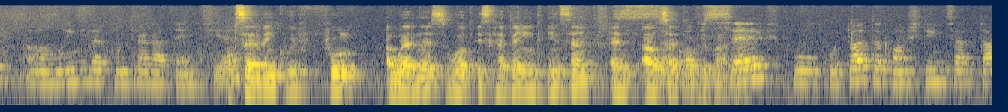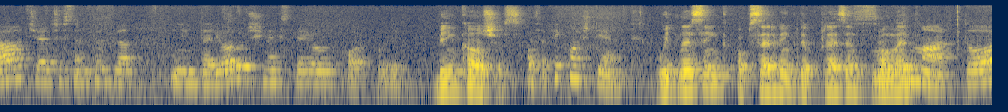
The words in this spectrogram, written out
uh, mâinile cu întreaga atenție, observing with full awareness what is happening inside and outside să of the body. observi cu, cu toată conștiința ta ceea ce se întâmplă în interiorul și în exteriorul corpului. Being conscious, Să fii conștient, witnessing, observing the present să fii moment martor,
